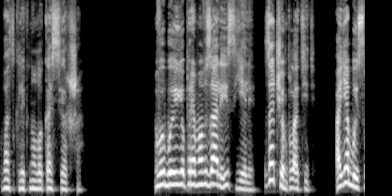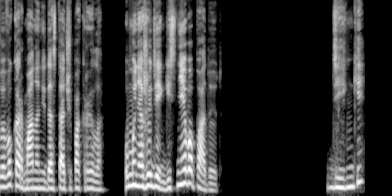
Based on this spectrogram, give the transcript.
воскликнула кассирша. «Вы бы ее прямо в зале и съели. Зачем платить? А я бы из своего кармана недостачу покрыла. У меня же деньги с неба падают». «Деньги?»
